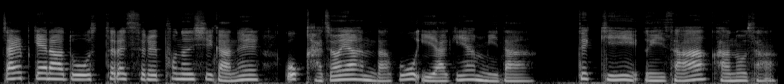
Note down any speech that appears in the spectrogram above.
짧게라도 스트레스를 푸는 시간을 꼭 가져야 한다고 이야기합니다. 특히 의사, 간호사,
